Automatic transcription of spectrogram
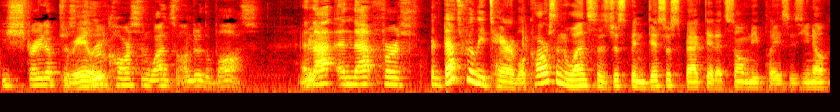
he straight up just Really? threw Carson Wentz under the bus, and that and that first that's really terrible. Carson Wentz has just been disrespected at so many places. You know,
